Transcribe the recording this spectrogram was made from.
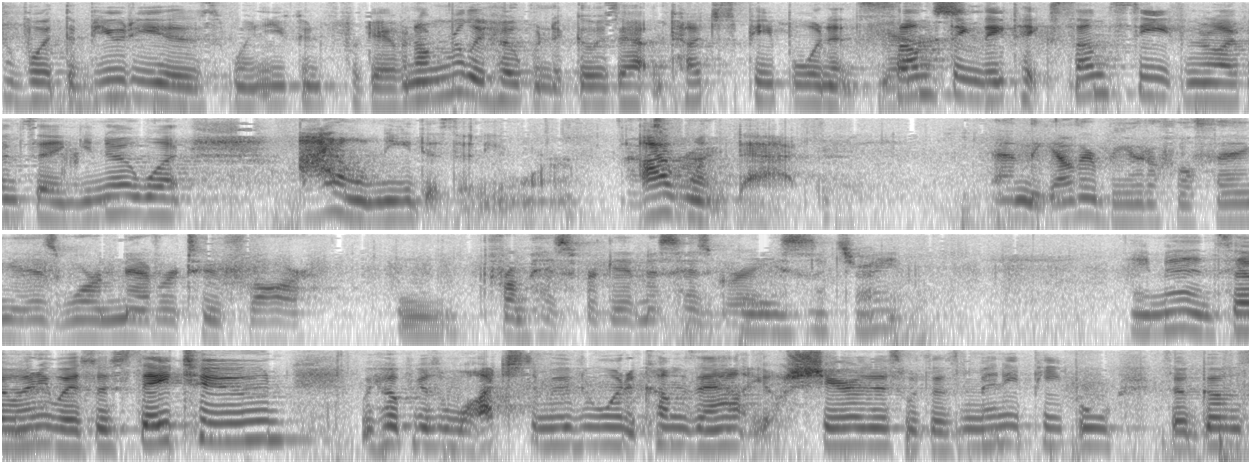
of what the beauty is when you can forgive. And I'm really hoping it goes out and touches people and it's yes. something they take some seed from their life and saying, you know what, I don't need this anymore. That's I right. want that. And the other beautiful thing is we're never too far mm. from His forgiveness, His grace. Mm, that's right. Amen. So anyway, so stay tuned. We hope you'll watch the movie when it comes out. You'll share this with as many people so it goes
